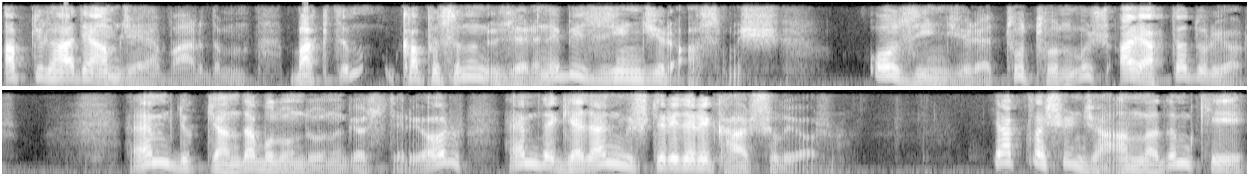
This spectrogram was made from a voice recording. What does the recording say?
Abdülhadi amcaya vardım. Baktım kapısının üzerine bir zincir asmış. O zincire tutunmuş ayakta duruyor. Hem dükkanda bulunduğunu gösteriyor hem de gelen müşterileri karşılıyor. Yaklaşınca anladım ki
